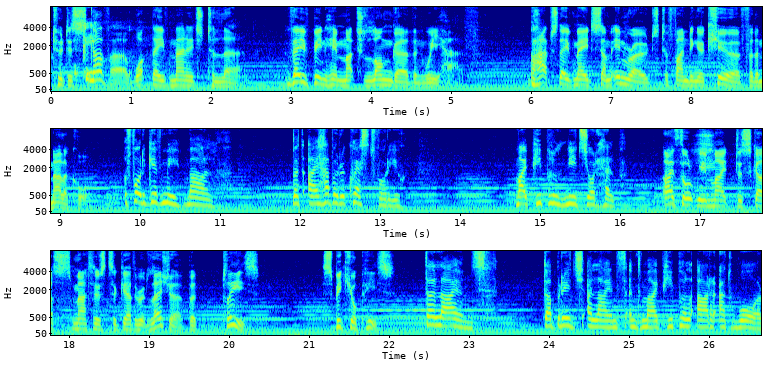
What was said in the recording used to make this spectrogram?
to discover what they've managed to learn. They've been here much longer than we have. Perhaps they've made some inroads to finding a cure for the Malichor. Forgive me, Mal, but I have a request for you. My people needs your help. I thought we might discuss matters together at leisure, but please, speak your piece. The Lions, the Bridge Alliance and my people are at war.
